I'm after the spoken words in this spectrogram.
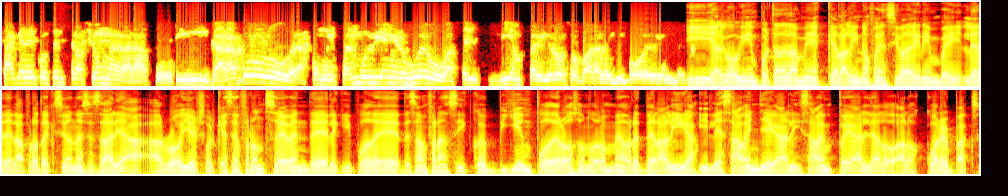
saque de concentración a Garapolo. Si Garapolo logra comenzar muy bien el juego, va a ser bien peligroso para el equipo de Green Bay. Y algo bien importante también es que la línea ofensiva de Green Bay le dé la protección necesaria a Rogers, porque ese front seven del equipo de, de San Francisco es bien poderoso, uno de los mejores de la liga, y le saben llegar y saben pegarle a, a los quarterbacks.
